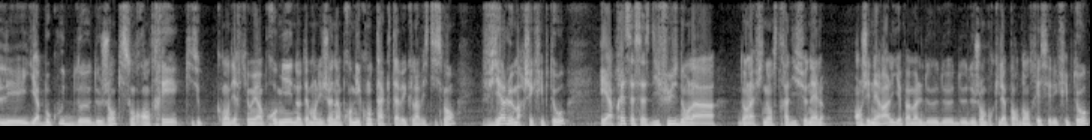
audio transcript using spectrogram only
il y a beaucoup de, gens qui sont rentrés, qui, comment dire, qui ont eu un premier, notamment les jeunes, un premier contact avec l'investissement via le marché crypto. Et après, ça, ça se diffuse dans la, dans la finance traditionnelle en général. Il y a pas mal de, gens pour qui la porte d'entrée, c'est les cryptos.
